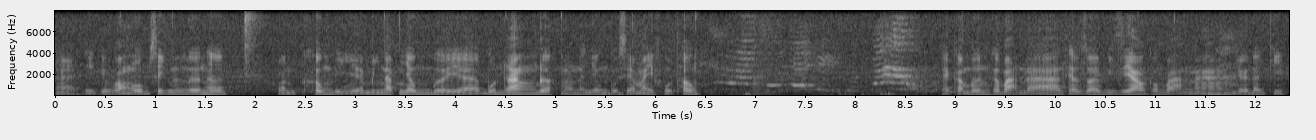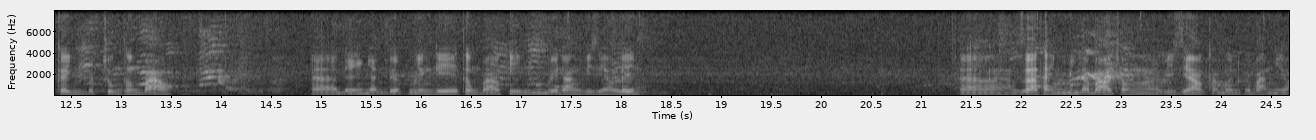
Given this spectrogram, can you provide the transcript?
Đấy, thì cái vòng ôm xích nó lớn hơn. Còn không thì à, mình nắp nhông 14 à, răng cũng được nó là nhông của xe máy phổ thông. Cảm ơn các bạn đã theo dõi video. Các bạn nhớ đăng ký kênh bật chuông thông báo à, để nhận được những cái thông báo khi mình mới đăng video lên. À, giá thành mình đã báo trong video. Cảm ơn các bạn nhiều.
